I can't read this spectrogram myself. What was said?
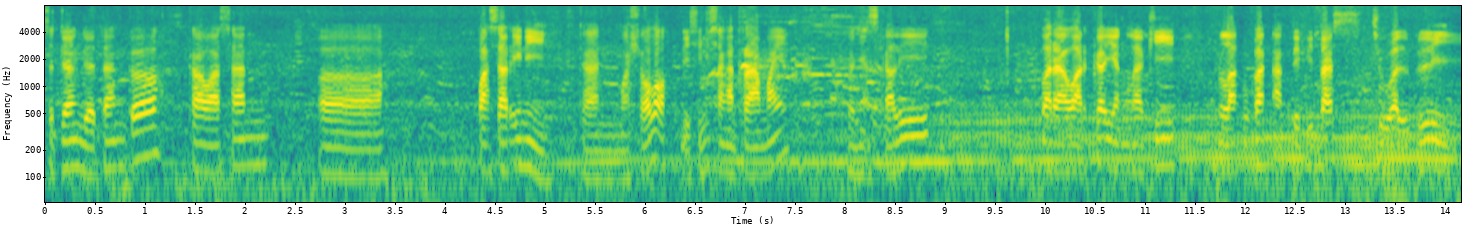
sedang datang ke kawasan uh, pasar ini. Dan masya Allah di sini sangat ramai. Banyak sekali para warga yang lagi melakukan aktivitas jual beli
